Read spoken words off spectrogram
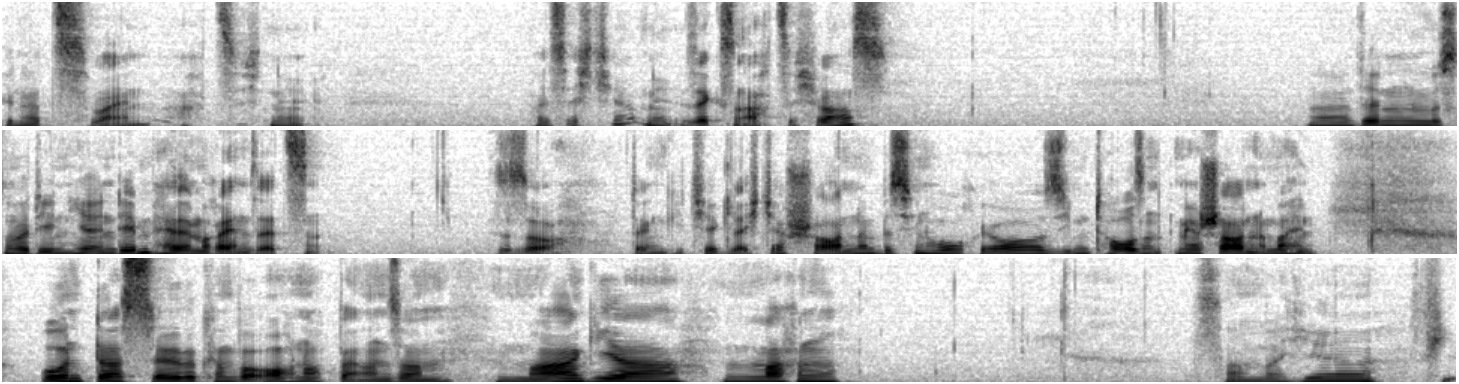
482, ne, weiß echt hier? Ne, 86 war es. Äh, dann müssen wir den hier in dem Helm reinsetzen. So, dann geht hier gleich der Schaden ein bisschen hoch. Ja, 7000 mehr Schaden immerhin. Und dasselbe können wir auch noch bei unserem Magier machen. Was haben wir hier? Vier.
